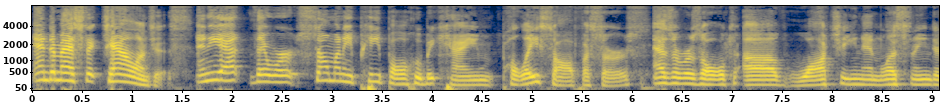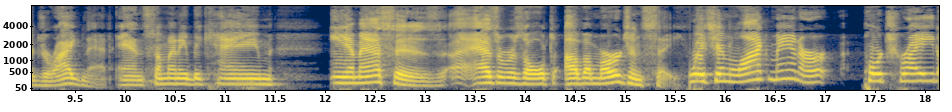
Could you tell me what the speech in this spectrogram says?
and domestic challenges. And yet, there were so many people who became police officers as a result of watching and listening to Dragnet, and so many became EMSs uh, as a result of emergency, which in like manner portrayed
